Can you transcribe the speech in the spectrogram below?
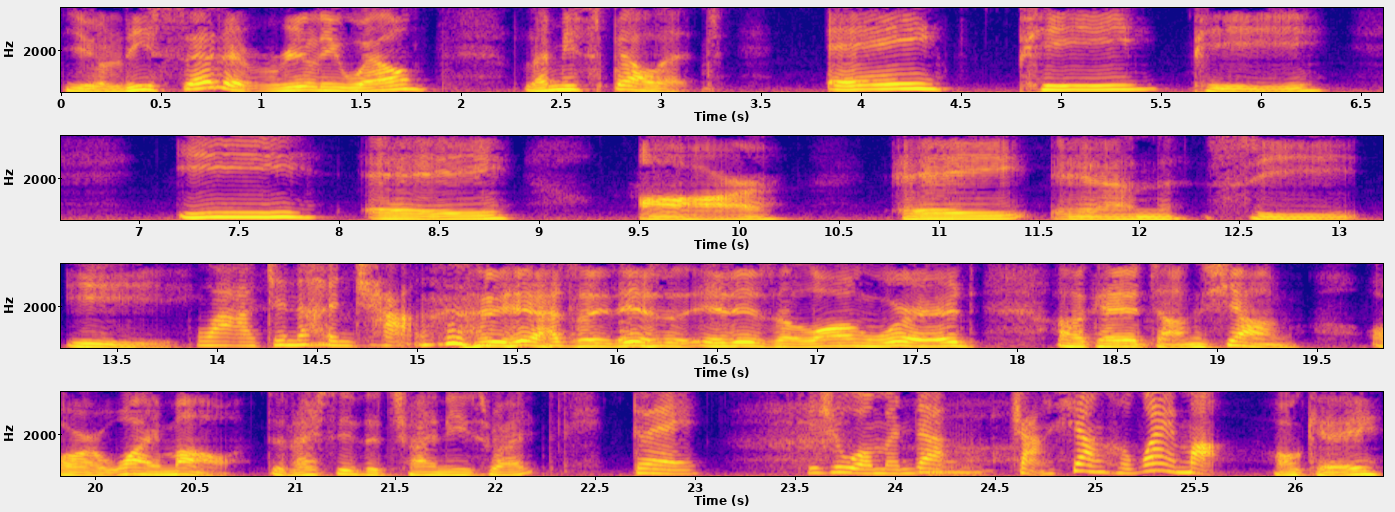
you at least said it really well. Let me spell it. A P P E A R A N C E. 哇，真的很长。 yes, it is. It is a long word. Okay, 长相 or 外貌. Did I say the Chinese right? 对，就是我们的长相和外貌。 Okay.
